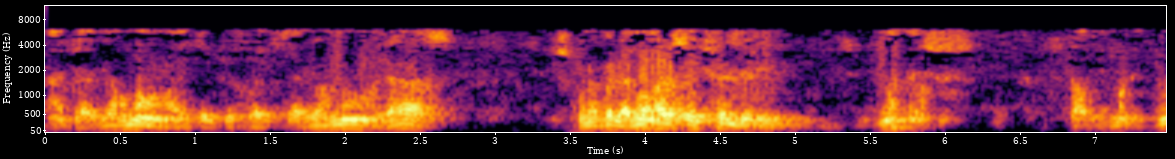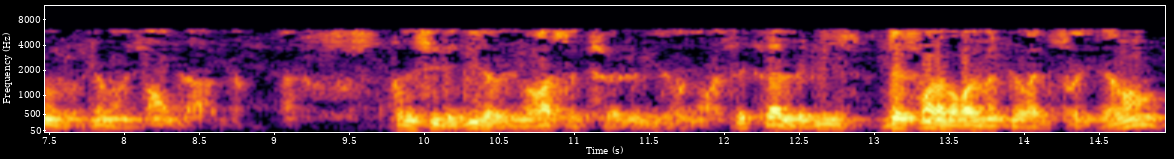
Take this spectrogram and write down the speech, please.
intérieurement, et quelquefois extérieurement, hélas, ce qu'on appelle la morale sexuelle de l'Église. Non mais, pardonnez-moi les on bien dans les semblables comme si l'Église avait une morale sexuelle. L'Église morale sexuelle, l'Église défend la morale naturelle, c'est différent.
